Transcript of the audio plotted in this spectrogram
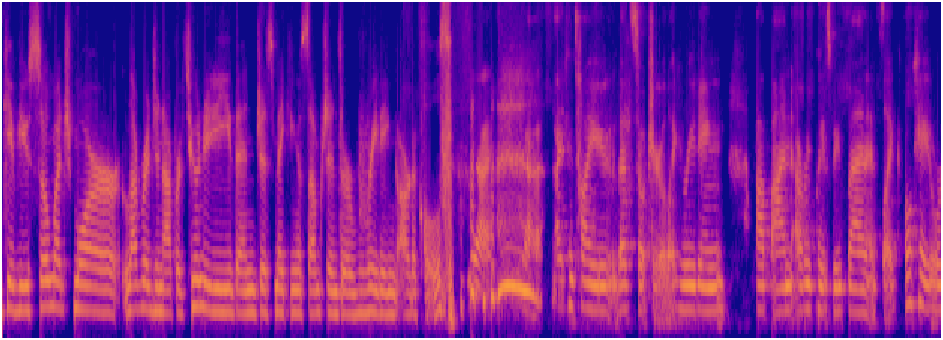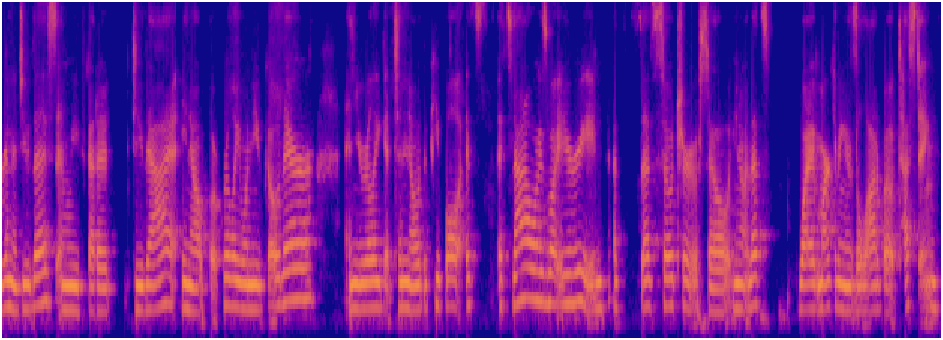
give you so much more leverage and opportunity than just making assumptions or reading articles. yeah, yeah, I can tell you that's so true. Like reading up on every place we've been, it's like, okay, we're going to do this and we've got to do that, you know, but really when you go there and you really get to know the people, it's, it's not always what you read. That's, that's so true. So, you know, that's why marketing is a lot about testing,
